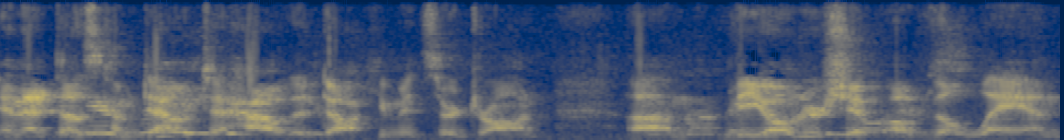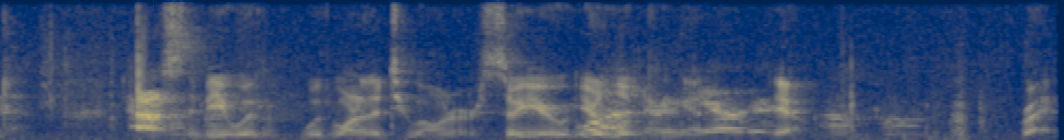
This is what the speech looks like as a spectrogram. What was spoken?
and that does They're come down really to how the documents are drawn. Um, Uh-huh, they the ownership of the land has to be with, with one of the two owners. So you're, you're One looking the at other. yeah, Uh-huh. right.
